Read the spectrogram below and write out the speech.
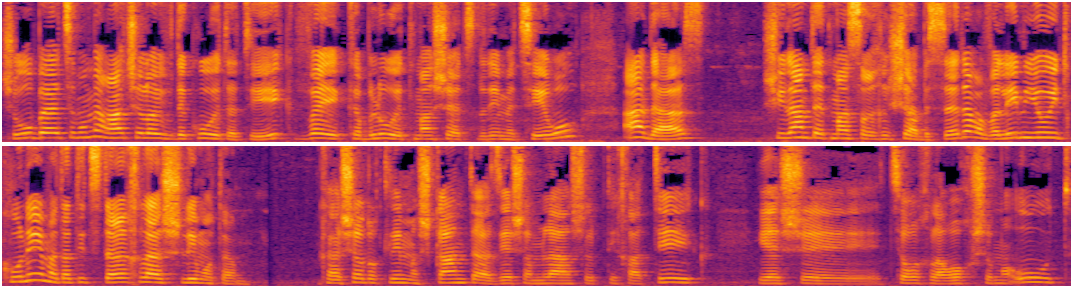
שהוא בעצם אומר עד שלא יבדקו את התיק ויקבלו את מה שהצדדים הצהירו, עד אז שילמת את מס הרכישה בסדר, אבל אם יהיו עדכונים אתה תצטרך להשלים אותם. כאשר נוטלים משכנתה אז יש עמלה של פתיחת תיק, יש uh, צורך לערוך שמאות,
